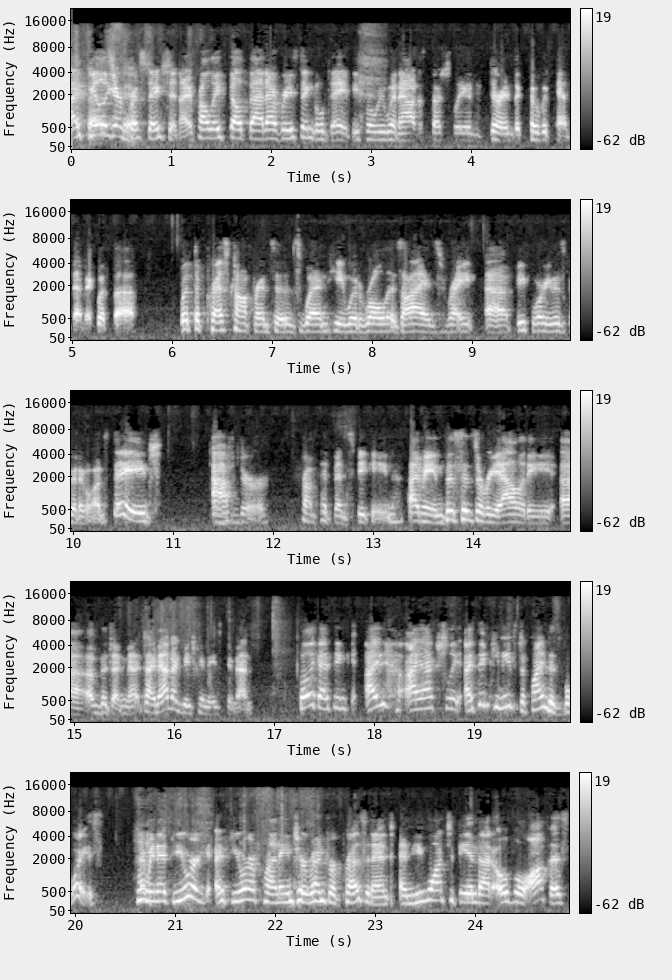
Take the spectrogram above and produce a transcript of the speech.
I feel like your frustration. I probably felt that every single day before we went out, especially in, during the COVID pandemic with the with the press conferences when he would roll his eyes right uh, before he was going to go on stage mm-hmm. after Trump had been speaking. I mean, this is a reality uh, of the dyna- dynamic between these two men. But like, I think I I actually I think he needs to find his voice. I hmm. mean, if you are if you are planning to run for president and you want to be in that Oval Office,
